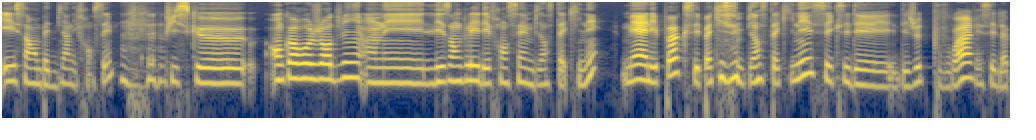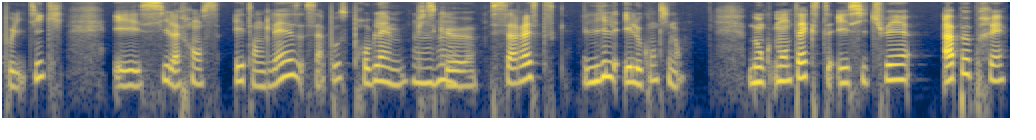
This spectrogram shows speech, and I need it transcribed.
Et ça embête bien les Français, puisque encore aujourd'hui, on est les Anglais et les Français aiment bien se taquiner. Mais à l'époque, c'est pas qu'ils aiment bien se taquiner, c'est que c'est des, des jeux de pouvoir et c'est de la politique. Et si la France est anglaise, ça pose problème, Mhm. puisque ça reste l'île et le continent. Donc mon texte est situé à peu près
